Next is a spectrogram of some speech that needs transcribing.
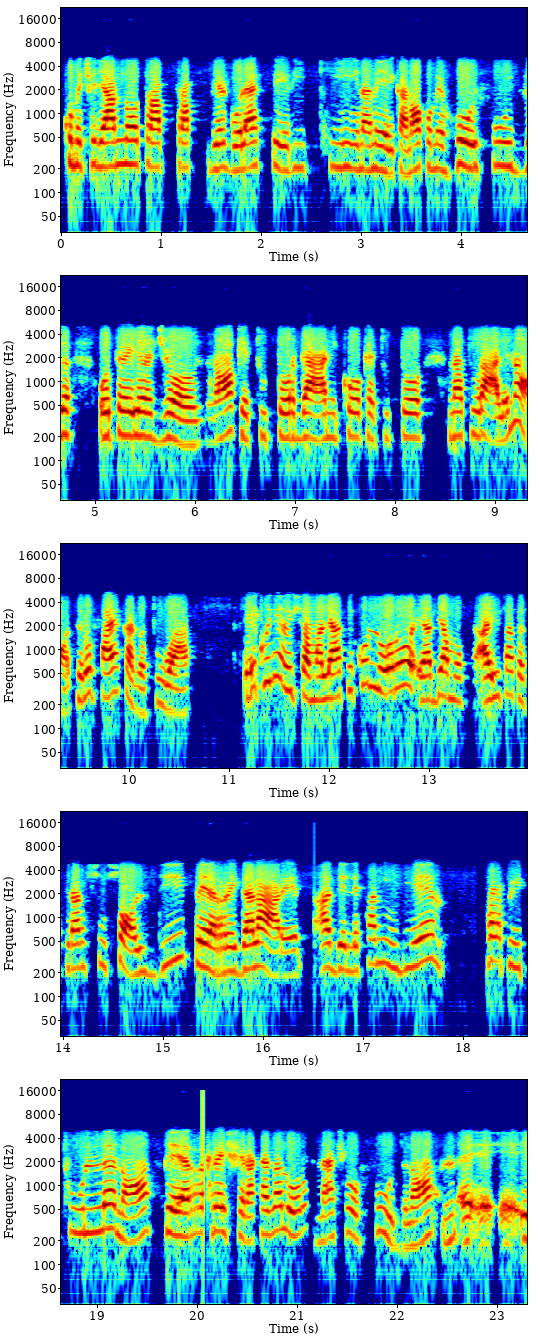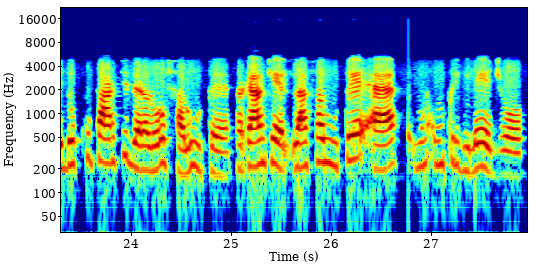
come ce li hanno tra, tra virgolette i ricchi in America, no? come Whole Foods o Trader Joe's, no? che è tutto organico, che è tutto naturale. No, te lo fai a casa tua. E quindi noi siamo alleate con loro e abbiamo aiutato a tirare su soldi per regalare a delle famiglie proprio i tool no, per crescere a casa loro natural food no, e, e, ed occuparsi della loro salute, perché anche la salute è un, un privilegio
